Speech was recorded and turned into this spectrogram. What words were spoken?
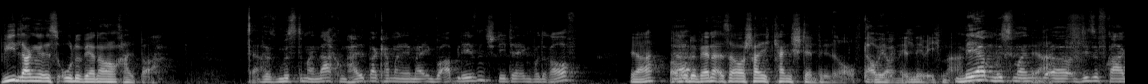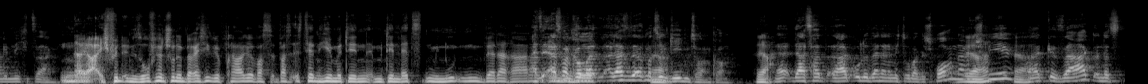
Wie lange ist Ole Werner noch haltbar? Das müsste man nachgucken. Haltbar kann man ja mal irgendwo ablesen. Steht da irgendwo drauf. Ja, bei Ja. Ole Werner ist aber wahrscheinlich kein Stempel drauf. Glaube ich Ja, auch nicht. Nehme ich mal an. Mehr muss man Ja. äh, diese Frage nicht sagen. Naja, ich finde insofern schon eine berechtigte Frage, was, was ist denn hier mit den, mit den letzten Minuten Veteranen? Also erstmal wir, lass uns erstmal Ja. zu den Gegentoren kommen. Ja. Ne, Das hat, da hat Ole Werner nämlich drüber gesprochen nach Ja, dem Spiel. ja. Er hat gesagt, und das,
